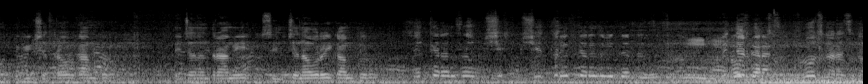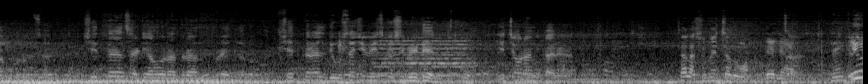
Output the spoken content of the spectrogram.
औद्योगिक क्षेत्रावर काम करू. त्याच्यानंतर आम्ही सिंचनावरही काम करू. शेतकऱ्यांचं शे शेतकरी शेतकऱ्याचं विद्यार्थ्यांचं विद्यार्थ्यांचं रोजगाराचं. काम करू सर. शेतकऱ्यांसाठी अहोरात्र आम्ही प्रयत्न करू. शेतकऱ्याला दिवसाची वीज कशी भेटेल? याच्यावर आम्ही कार्यरत. चला शुभेच्छा तुम्हाला. थँक्यू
